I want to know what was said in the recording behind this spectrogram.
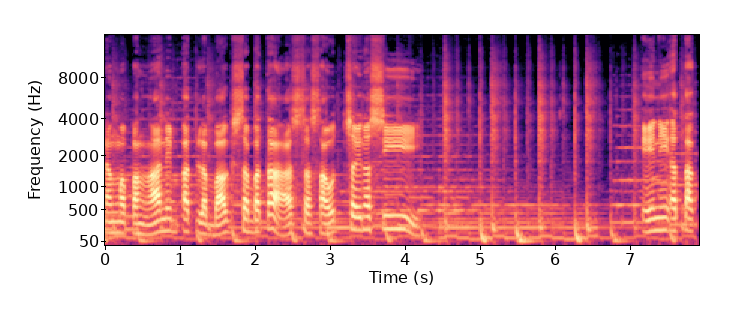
ng mapanganib at labag sa batas sa South China Sea. Any attack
